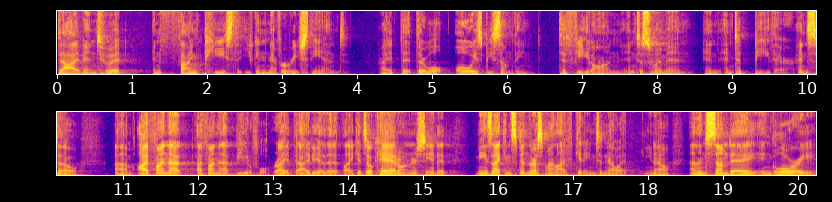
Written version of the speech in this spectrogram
Dive into it and find peace that you can never reach the end, right? That there will always be something to feed on and to swim in and, and to be there. And so um, I find that I find that beautiful, right? The idea that like it's okay, I don't understand it, means I can spend the rest of my life getting to know it, you know, and then someday in glory,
